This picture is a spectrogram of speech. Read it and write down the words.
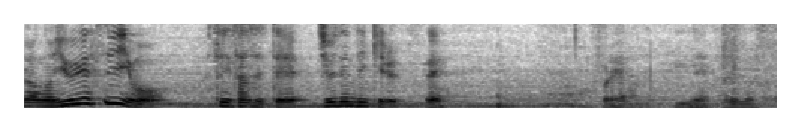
あの USB も普通にさせて充電できるんですね。これ。ねあります。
